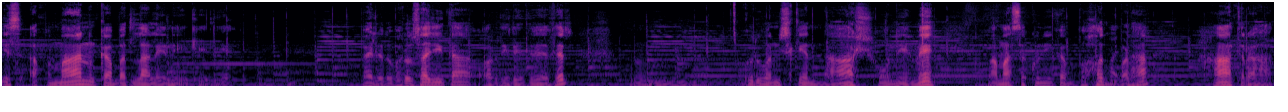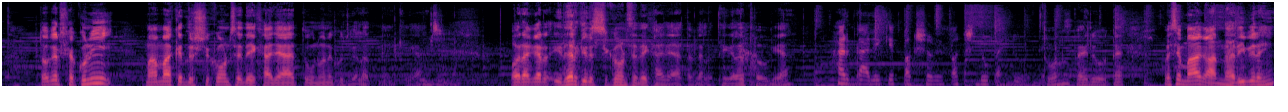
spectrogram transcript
इस अपमान का बदला लेने के लिए। पहले तो भरोसा जीता और धीरे धीरे फिर कुरुवंश के नाश होने में मामा शकुनी का बहुत बड़ा हाथ रहा था। तो अगर शकुनी मामा के दृष्टिकोण से देखा जाए तो उन्होंने कुछ गलत नहीं किया। और अगर इधर के दृष्टिकोण से देखा जाए तो गलत ही गलत हो गया। हर कार्य के पक्ष और विपक्ष दो पहलू होते हैं। दोनों पहलू होते हैं। वैसे माँ गांधारी भी रही।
